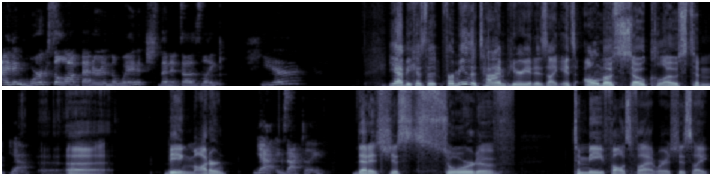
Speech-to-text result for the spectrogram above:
I think works a lot better in The Witch than it does like here. Yeah, because the, for me the time period is like it's almost so close to Yeah. uh being modern Yeah, exactly. that it's just sort of to me falls flat where it's just like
